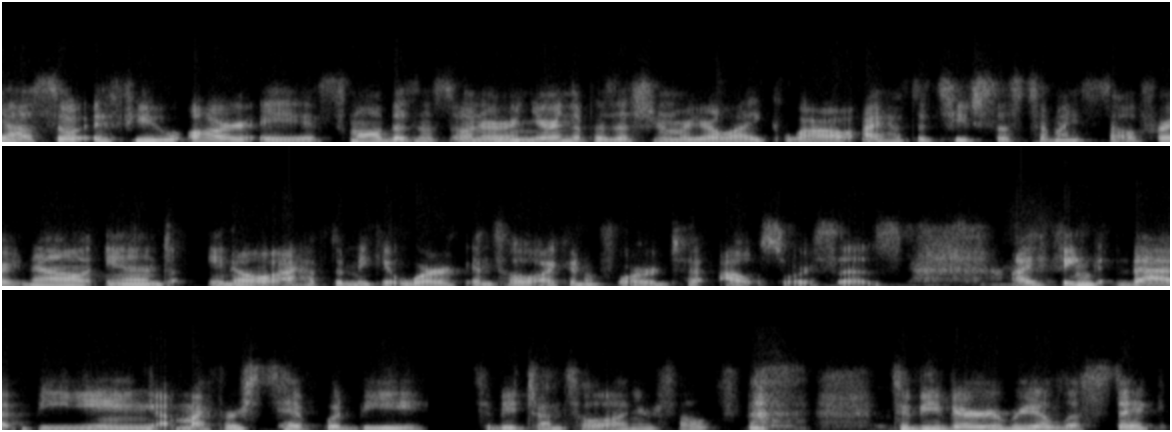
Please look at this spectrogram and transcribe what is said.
Yeah. So if you are a small business owner and you're in the position where you're like, wow, I have to teach this to myself right now. And, you know, I have to make it work until I can afford to outsource this. I think that being my first tip would be to be gentle on yourself, to be very realistic,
